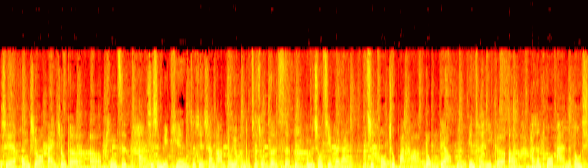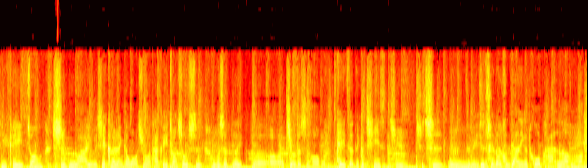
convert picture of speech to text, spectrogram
一些红酒啊、白酒的呃瓶子，其实每天这些香港都有很多这种乐色，我们收集回来之后就把它融掉，变成一个呃好像托盘的东西，可以装食物啊。有一些客人跟我说，它可以装寿司，或是喝喝呃酒的时候配着那个 cheese 去去吃，嗯，这个也是吃东西这样的一个托盘了。对。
